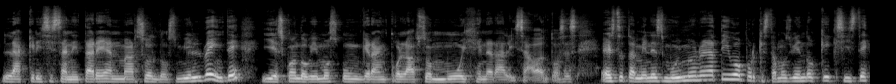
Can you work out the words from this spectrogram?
la crisis sanitaria en marzo del 2020 y es cuando vimos un gran colapso muy generalizado. Entonces, esto también es muy, muy negativo porque estamos viendo que existe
